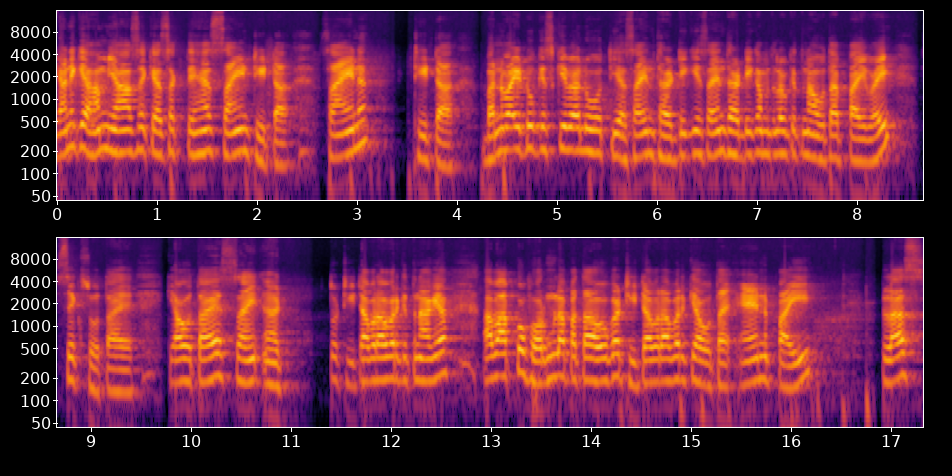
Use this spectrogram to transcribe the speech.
यानी कि हम यहाँ से कह सकते हैं sine theta sine theta. One by two किसकी वैल्यू होती है? साइन थर्टी की। साइन थर्टी का मतलब कितना होता है? पाई बाई सिक्स होता है। क्या होता है? साइन तो ठीठा बराबर कितना आ गया? अब आपको फॉर्मूला पता होगा थीटा बराबर क्या होता है? N pi plus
